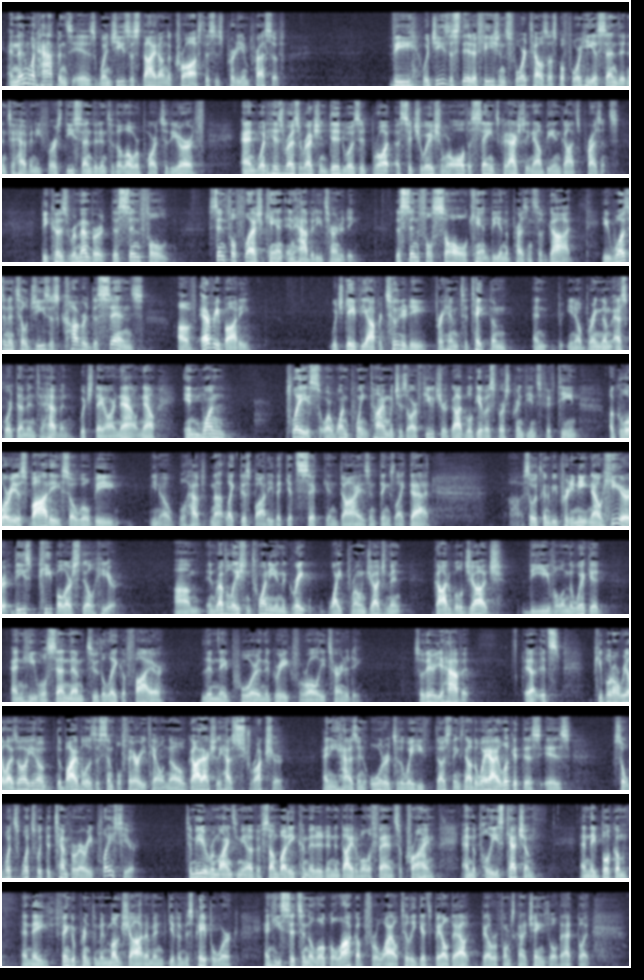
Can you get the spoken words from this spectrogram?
And then what happens is when Jesus died on the cross, this is pretty impressive. The, what Jesus did, Ephesians 4 tells us before he ascended into heaven, he first descended into the lower parts of the earth. And what his resurrection did was it brought a situation where all the saints could actually now be in God's presence. Because remember, the sinful, sinful flesh can't inhabit eternity, the sinful soul can't be in the presence of God. It wasn't until Jesus covered the sins of everybody which gave the opportunity for him to take them and you know bring them escort them into heaven which they are now. Now in one place or one point in time which is our future god will give us 1 corinthians 15 a glorious body so we'll be you know we'll have not like this body that gets sick and dies and things like that uh, so it's going to be pretty neat now here these people are still here um, in revelation 20 in the great white throne judgment God will judge the evil and the wicked, and he will send them to the lake of fire, limne pur in the Greek, for all eternity. So there you have it. It's, people don't realize, oh, you know, the Bible is a simple fairy tale. No, God actually has structure, and he has an order to the way he does things. Now, the way I look at this is so what's, what's with the temporary place here? To me, it reminds me of if somebody committed an indictable offense, a crime, and the police catch them and they book him and they fingerprint him and mugshot him and give him his paperwork. And he sits in the local lockup for a while till he gets bailed out. Bail reform's kind of changed all that, but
